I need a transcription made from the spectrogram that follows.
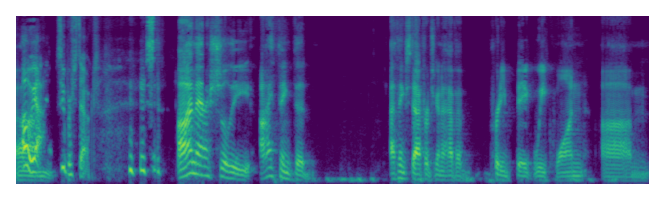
Oh yeah, Um, super stoked. I'm actually, I think that, I think Stafford's going to have a pretty big week one. Um,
